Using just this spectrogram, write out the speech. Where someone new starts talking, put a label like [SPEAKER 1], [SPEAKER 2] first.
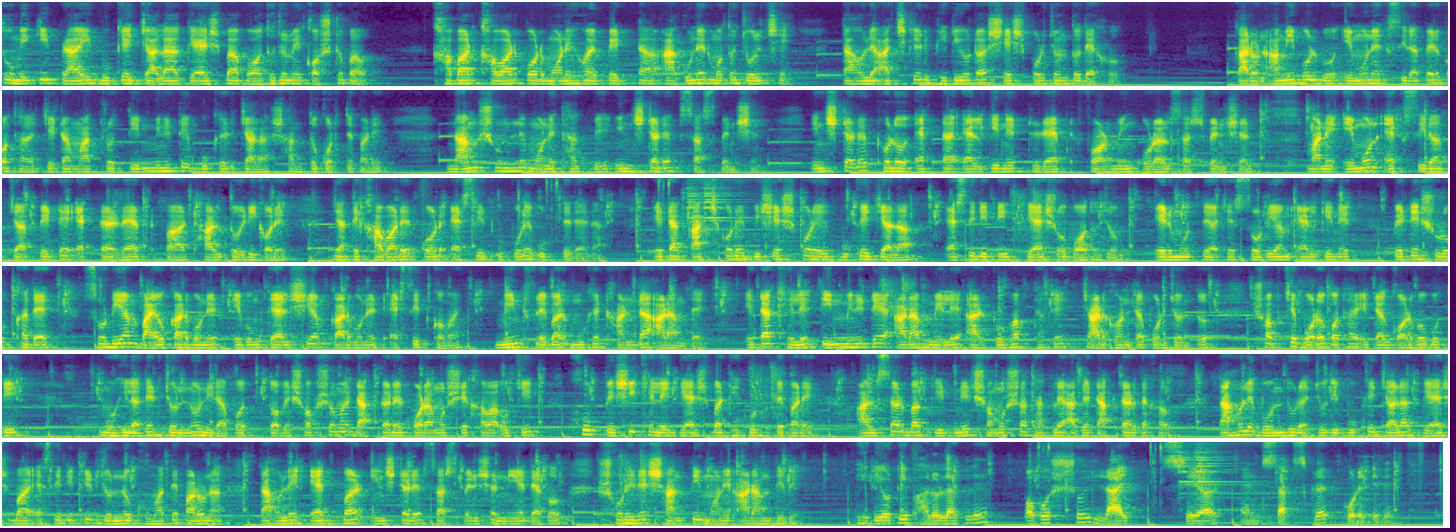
[SPEAKER 1] তুমি কি প্রায় বুকের জ্বালা, গ্যাস বা বদহজমে কষ্ট পাও? খাবার খাওয়ার পর মনে হয় পেটটা আগুনের মতো জ্বলছে। তাহলে আজকের ভিডিওটা শেষ পর্যন্ত দেখো। কারণ আমি বলব, এমন এক সিরাপের কথা যেটা মাত্র তিন মিনিটে বুকের জ্বালা শান্ত করতে পারে। নাম শুনলে মনে থাকবে ইনস্টাডেপ সাসপেনশন। ইনস্টাডেপ্ট হলো একটা alginate raft forming oral suspension মানে এমন এক সিরাপ যা পেটে একটা র্যাপড বা ঢাল তৈরি করে, যাতে খাবারের পর অ্যাসিড উপরে উঠতে দেয় না। এটা কাজ করে বিশেষ করে বুকের জ্বালা, অ্যাসিডিটি, গ্যাস ও বদহজম। এর মধ্যে আছে সোডিয়াম অ্যালগিনেট পেটে সুরক্ষা দেয়, সোডিয়াম বায়োকার্বনেট এবং ক্যালসিয়াম কার্বনেট অ্যাসিড কমায়, মিন্ট ফ্লেভার মুখে ঠান্ডা আরাম দেয়। এটা খেলে তিন মিনিটে আরাম মেলে আর প্রভাব থাকে চার ঘণ্টা পর্যন্ত। সবচেয়ে বড় কথা, এটা গর্ভবতী মহিলাদের জন্য নিরাপদ, তবে সবসময় ডাক্তারের পরামর্শে খাওয়া উচিত। খুব বেশি খেলে গ্যাস বা ঢেকুর হতে পারে, আলসার বা কিডনির সমস্যা থাকলে আগে ডাক্তার দেখাও। তাহলে বন্ধুরা, যদি বুকে জ্বালা, গ্যাস বা অ্যাসিডিটির জন্য ঘুমাতে পারো না, তাহলে একবার ইনস্টারের সাসপেনশন নিয়ে দেখো। শরীরের শান্তি, মনে আরাম দিবে।
[SPEAKER 2] ভিডিওটি ভালো লাগলে অবশ্যই লাইক, শেয়ার, অ্যান্ড সাবস্ক্রাইব করে দেবেন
